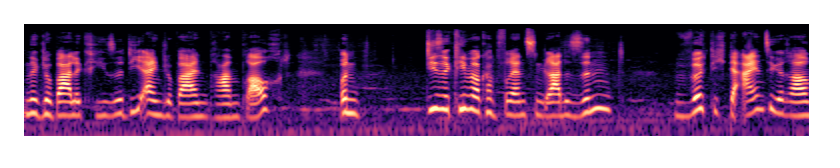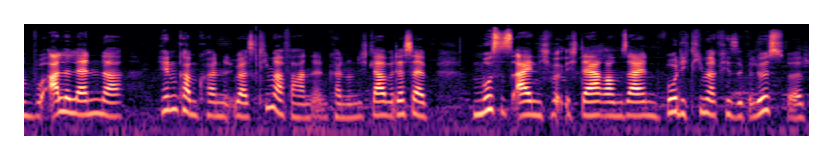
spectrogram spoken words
eine globale Krise, die einen globalen Rahmen braucht. Und diese Klimakonferenzen gerade sind wirklich der einzige Raum, wo alle Länder hinkommen können, über das Klima verhandeln können. Und ich glaube, deshalb muss es eigentlich wirklich der Raum sein, wo die Klimakrise gelöst wird.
